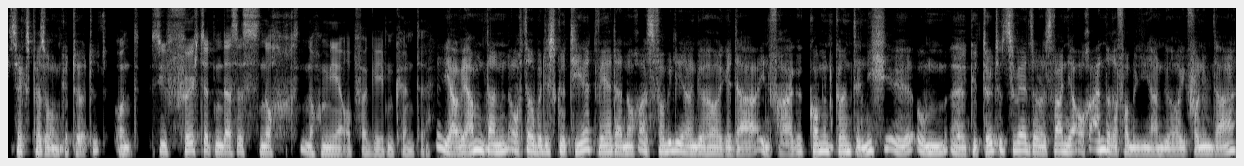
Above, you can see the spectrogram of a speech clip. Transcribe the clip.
sechs Personen getötet. Und Sie fürchteten, dass es noch, noch mehr Opfer geben könnte? Ja, wir haben dann auch darüber diskutiert, wer da noch als Familienangehörige da in Frage kommen könnte. Nicht äh, um äh, getötet zu werden, sondern es waren ja auch andere Familienangehörige von ihm da.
